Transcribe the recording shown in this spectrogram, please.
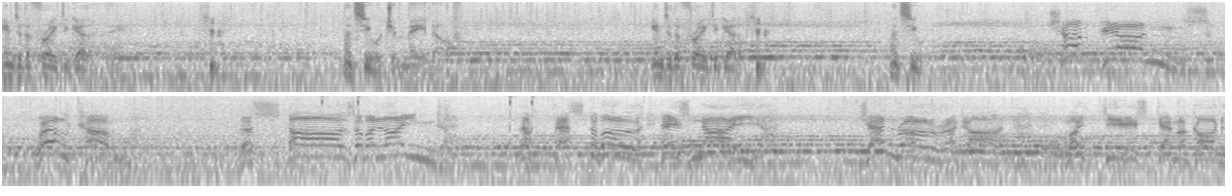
Into the fray together, eh? Let's see what you're made of. Into the fray together. Let's see what... Champions! Welcome! The stars have aligned! The festival is nigh! General Radahn, mightiest demigod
